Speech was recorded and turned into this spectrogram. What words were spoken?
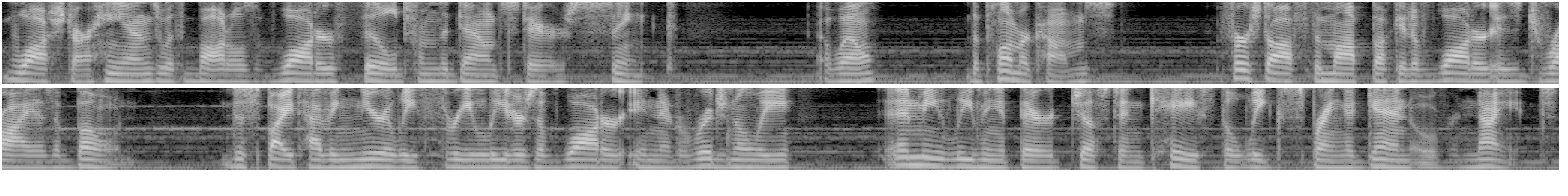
washed our hands with bottles of water filled from the downstairs sink. Well, the plumber comes. First off, the mop bucket of water is dry as a bone despite having nearly 3 liters of water in it originally, and me leaving it there just in case the leak sprang again overnight.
